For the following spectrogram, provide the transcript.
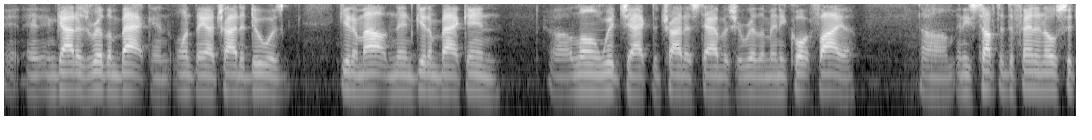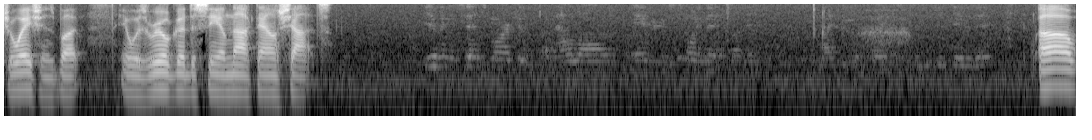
and, and got his rhythm back. And one thing I tried to do was get him out and then get him back in uh, along with Jack to try to establish a rhythm. And he caught fire. Um, and he's tough to defend in those situations, but it was real good to see him knock down shots. Do you have any sense, Mark, of, of how long Andrew's twenty minutes on it might be in place? Is it just day day? Uh,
